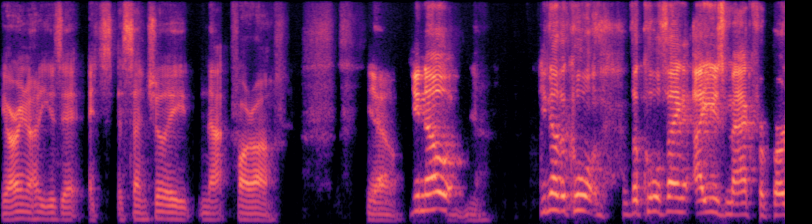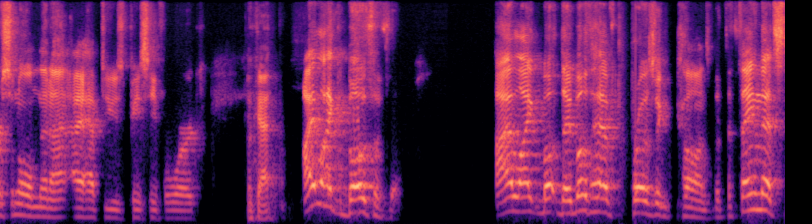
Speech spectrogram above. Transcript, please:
You already know how to use it. It's essentially not far off. You know. You know, Yeah. You know the cool the cool thing, I use Mac for personal and then I, I have to use PC for work. Okay. I like both of them. I like both they both have pros and cons, but the thing that's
